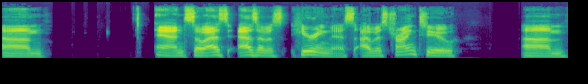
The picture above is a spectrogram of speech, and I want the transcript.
Um, and so as as I was hearing this, I was trying to um,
